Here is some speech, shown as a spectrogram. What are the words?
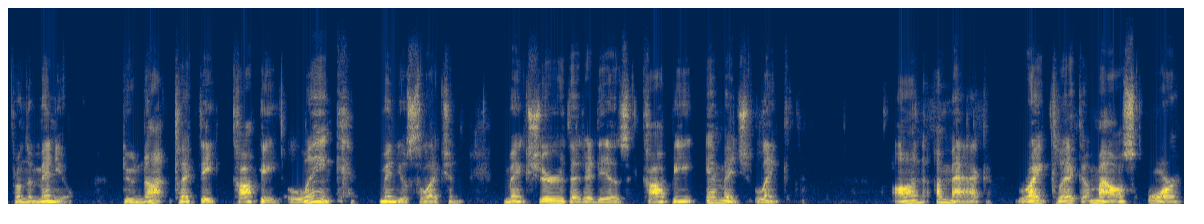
from the menu. Do not click the Copy Link menu selection. Make sure that it is Copy Image Link. On a Mac, right-click a mouse or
